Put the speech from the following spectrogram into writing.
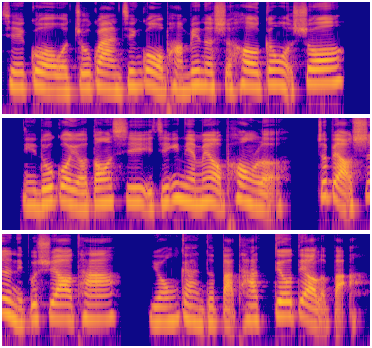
结果我主管经过我旁边的时候跟我说：“你如果有东西已经一年没有碰了，就表示你不需要它，勇敢的把它丢掉了吧。”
